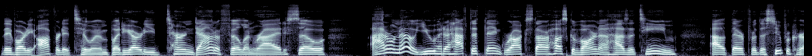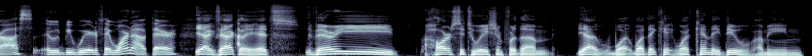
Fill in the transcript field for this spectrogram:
they've already offered it to him, but he already turned down a fill in ride. So I don't know. You would have to think Rockstar Husqvarna has a team out there for the Supercross. It would be weird if they weren't out there. Yeah, exactly. It's a very hard situation for them. Yeah, what what they can what can they do? I mean,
